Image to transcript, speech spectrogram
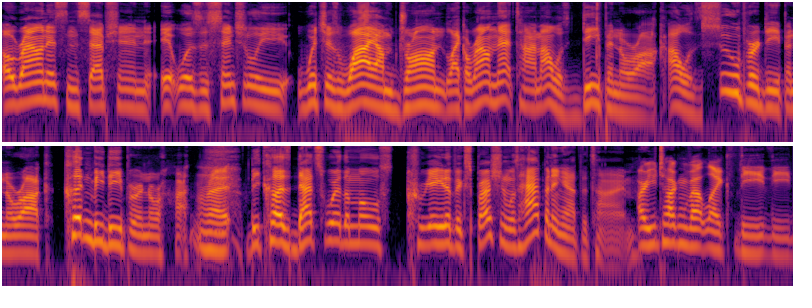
around its inception, it was essentially, which is why I'm drawn. Like around that time, I was deep in the rock. I was super deep in the rock. Couldn't be deeper in the rock. Right. Because that's where the most creative expression was happening at the time. Are you talking about like the the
